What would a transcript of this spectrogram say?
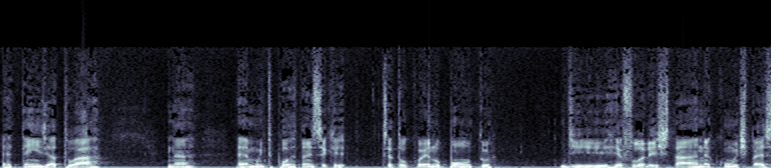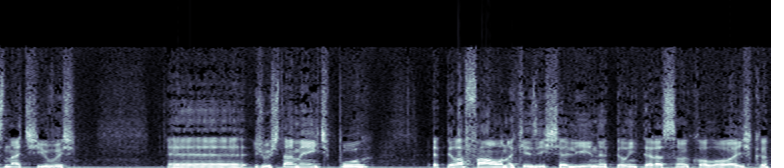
é, tende a atuar, né? É muito importante você que você tocou aí no ponto de reflorestar, né, com espécies nativas, é, justamente por é, pela fauna que existe ali, né, pela interação ecológica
